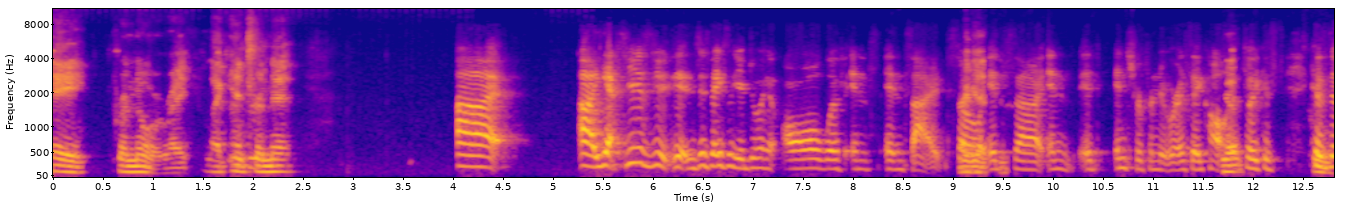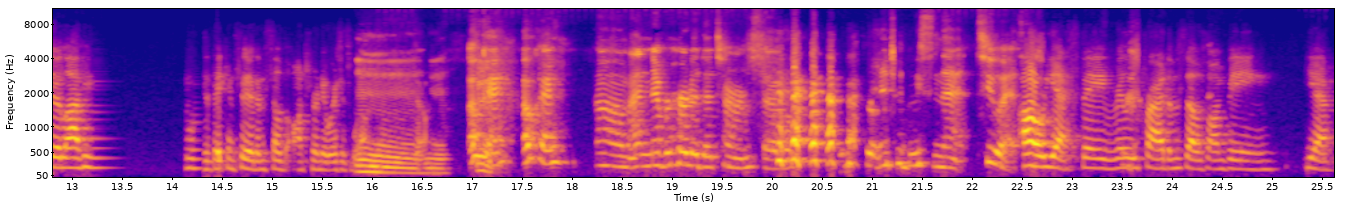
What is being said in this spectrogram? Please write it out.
A preneur, right? Like mm-hmm. intranet. Uh Uh, yes, you just you, just basically you're doing it all with in, inside. So it's uh in it entrepreneur as they call yep. it. So because because there are a lot of people that they consider themselves entrepreneurs as well. Mm-hmm. So. Okay, okay. Um, I never heard of the term, so for introducing that to us. Oh yes, they really pride themselves on being yeah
